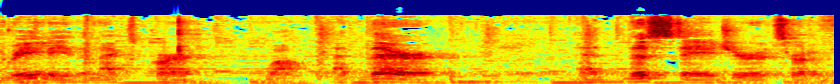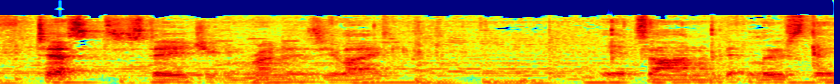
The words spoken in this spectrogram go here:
really, the next part, well, at there, at this stage, you're at sort of test stage, you can run it as you like. It's on a bit loosely.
